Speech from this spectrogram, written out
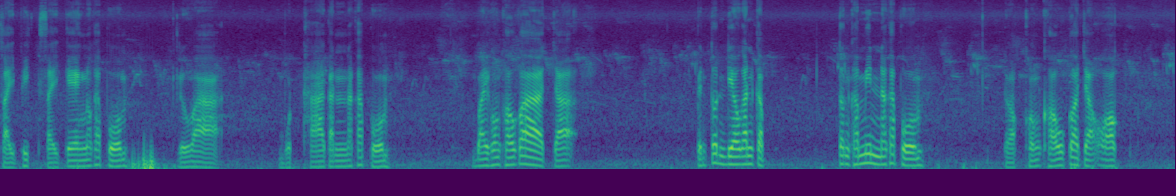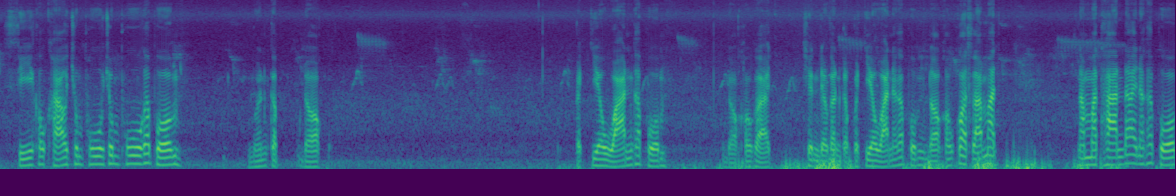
ใส่พริกใส่แกงเนาะครับผม หรือว่าบดทากันนะครับผม ใบของเขาก็จะเป็นต้นเดียวกันกับต้นขมิ้นนะครับผม ดอกของเขาก็จะออกสีขาวๆชมพูชมพูครับผม เหมือนกับดอก กระเจียวหวานครับผม ดอกเขาก็เช่นเดียวกันกับกระเจียวหวานนะครับ ผมดอกเขาก็สามารถนำมาทานได้นะครับ ผม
